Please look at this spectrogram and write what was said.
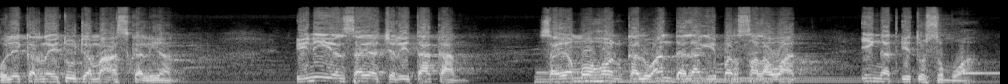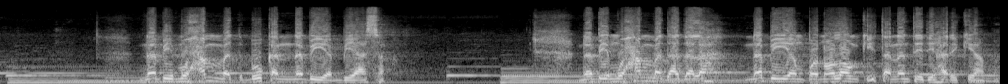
Oleh karena itu jamaah sekalian ini yang saya ceritakan. Saya mohon kalau anda lagi bersalawat, ingat itu semua. Nabi Muhammad bukan Nabi yang biasa Nabi Muhammad adalah Nabi yang penolong kita nanti di hari kiamat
